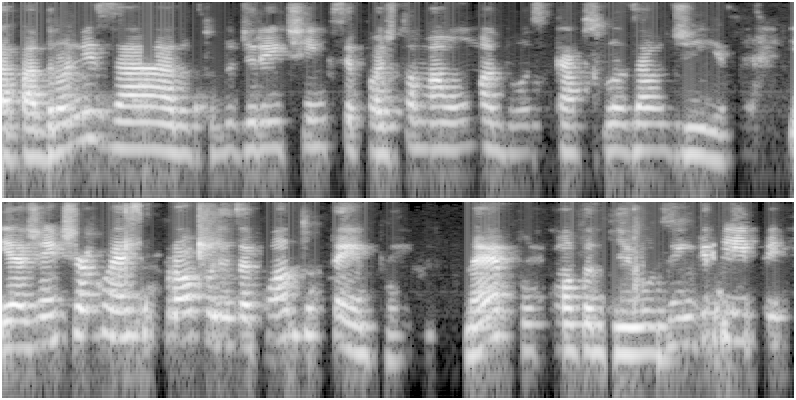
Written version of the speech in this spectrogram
Está padronizado, tudo direitinho, que você pode tomar uma, duas cápsulas ao dia. E a gente já conhece própolis há quanto tempo? Né? Por conta de uso em gripe,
